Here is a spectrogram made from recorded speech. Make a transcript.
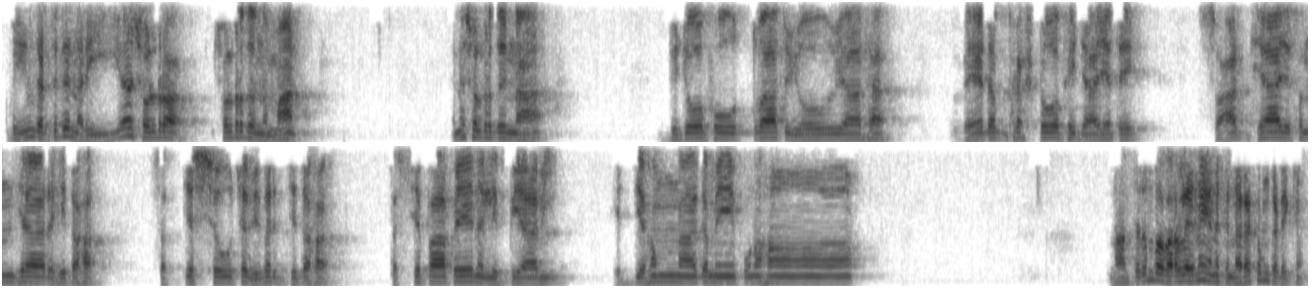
அப்படிங்கிறதுக்கு நிறைய சொல்கிறா சொல்கிறது அந்த மான். என்ன சொல்கிறதுன்னா த்விஜோ பூத்வா துயோ வியாத வேதபிரஷ்டோபிஜாயத்தை சுவாத்தியாய சந்தியாரஹிதா சத்தியசௌச்ச விவர்ஜிதா தஸ்ய பாபேன லிப்பியாமி எத்யகம் நாகமே புனகா நான் திரும்ப வரலைன்னா எனக்கு நரக்கம் கிடைக்கும்.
